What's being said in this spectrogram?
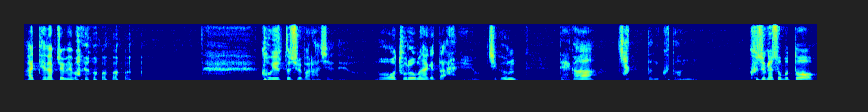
아, 대답 좀 해봐요. 거기서부터 출발하셔야 돼요. 뭐 들어오면 하겠다 아니에요. 지금 내가 작든 크든 그 속에서부터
